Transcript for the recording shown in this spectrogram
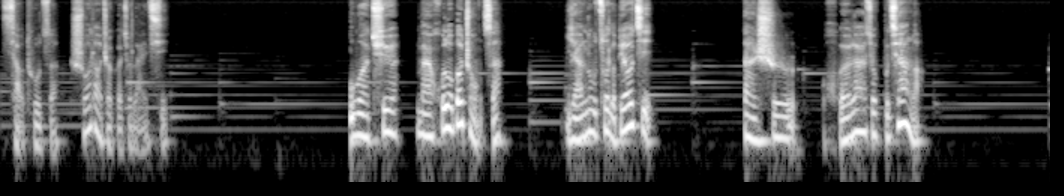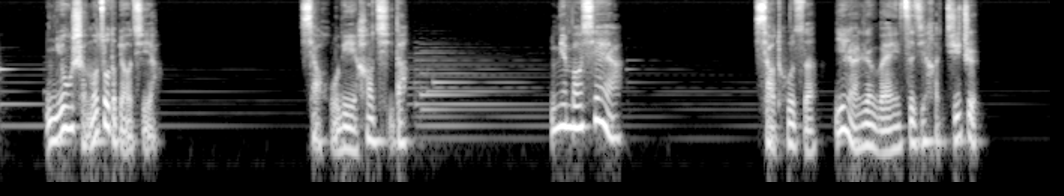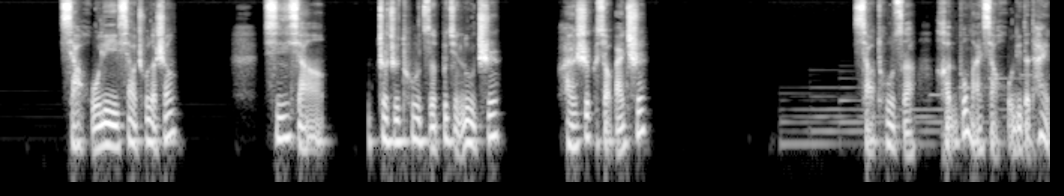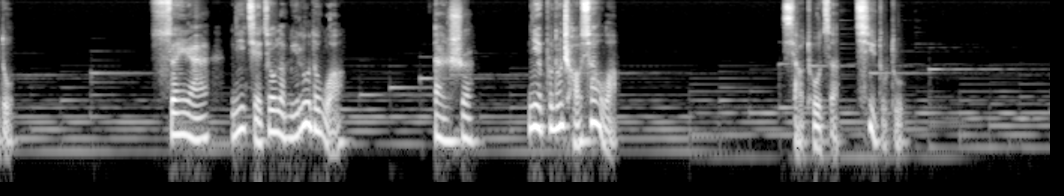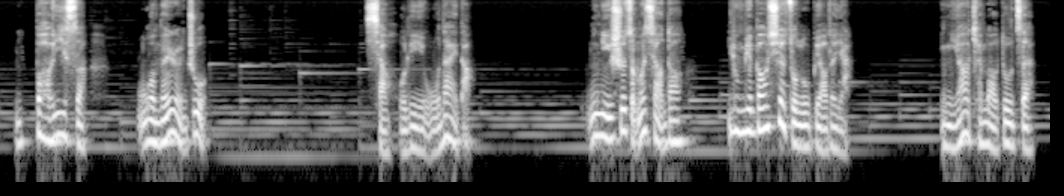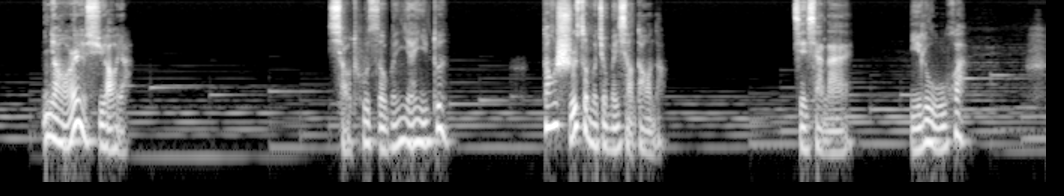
小兔子说到这个就来气：“我去买胡萝卜种子，沿路做了标记，但是回来就不见了。你用什么做的标记呀？”小狐狸好奇道：“面包屑呀。”小兔子依然认为自己很机智。小狐狸笑出了声，心想：这只兔子不仅路痴，还是个小白痴。小兔子很不满小狐狸的态度。虽然你解救了迷路的我。但是，你也不能嘲笑我。小兔子气嘟嘟。不好意思，我没忍住。小狐狸无奈道：“你是怎么想到用面包屑做路标的呀？你要填饱肚子，鸟儿也需要呀。”小兔子闻言一顿。当时怎么就没想到呢？接下来，一路无话。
